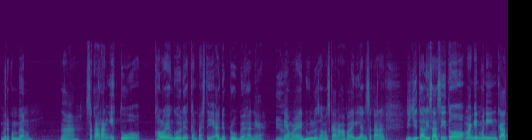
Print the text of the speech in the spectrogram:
berkembang. Nah, sekarang itu kalau yang gue lihat kan pasti ada perubahan ya. Iya. Yang mana dulu sama sekarang apalagi kan sekarang digitalisasi itu makin meningkat.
